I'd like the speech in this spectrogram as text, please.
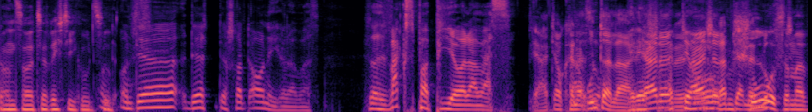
Uns heute richtig gut zu. und, und der, der, der schreibt auch nicht, oder was? Ist das Wachspapier oder was? Der hat ja auch keine Also, Unterlage. der Ja, der- schreibt ja nein, auch der- dem schreibt ja in der Schoß. Luft. Sag mal,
